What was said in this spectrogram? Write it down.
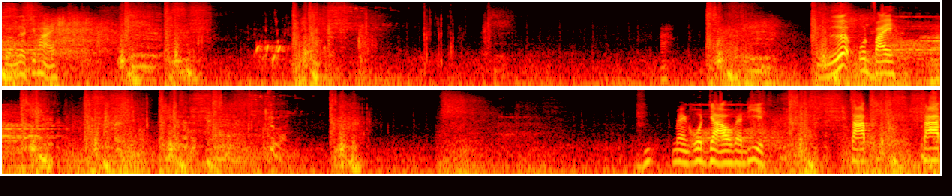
เปลืองเลือดชิบหาย อพ่นไฟ แม่งโคตรยาวแผนที่สับสับ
